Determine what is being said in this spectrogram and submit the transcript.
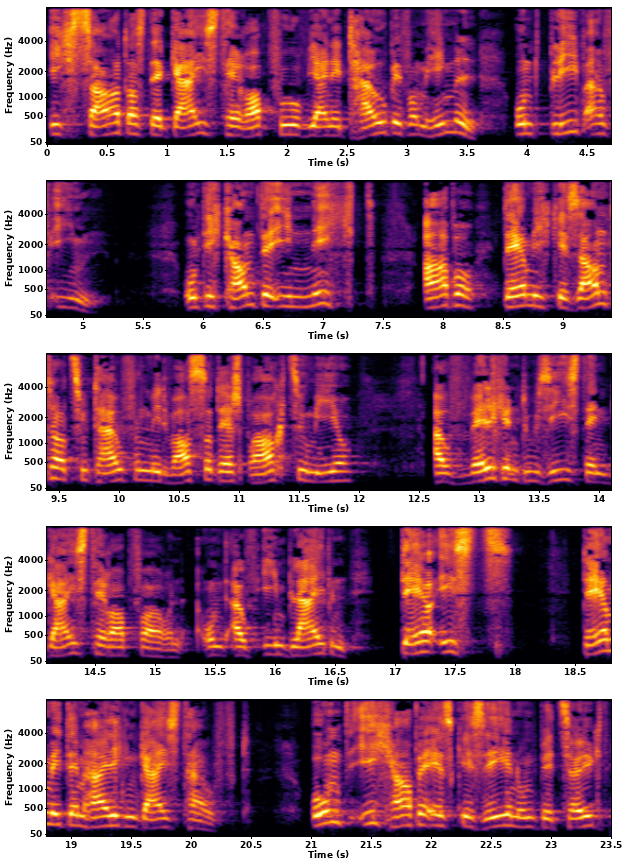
ich sah, dass der Geist herabfuhr wie eine Taube vom Himmel und blieb auf ihm und ich kannte ihn nicht, Aber der mich gesandt hat zu taufen mit Wasser, der sprach zu mir, auf welchen du siehst den Geist herabfahren und auf ihm bleiben, der ist's, der mit dem Heiligen Geist tauft. Und ich habe es gesehen und bezeugt,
